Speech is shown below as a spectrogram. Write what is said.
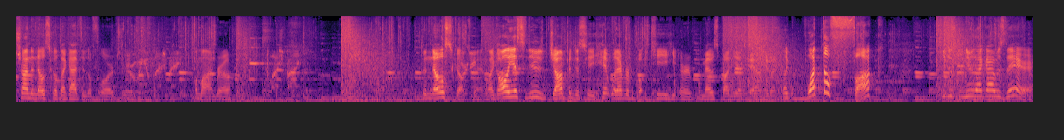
trying to no-scope that guy through the floor, too. Come on, bro. The no scopes, man. Like all he has to do is jump and just hit whatever key he, or mouse button he has down to it. Like what the fuck? He just knew that guy was there.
